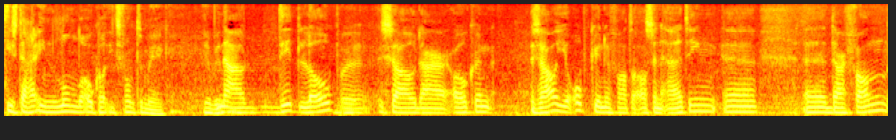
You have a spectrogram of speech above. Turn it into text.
Is daar in Londen ook al iets van te merken? Nou, dit lopen zou daar ook een zou je op kunnen vatten als een uiting uh, uh, daarvan.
